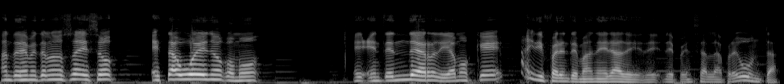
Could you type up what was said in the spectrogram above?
antes de meternos a eso, está bueno como entender, digamos, que hay diferentes maneras de, de- de pensar la pregunta.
